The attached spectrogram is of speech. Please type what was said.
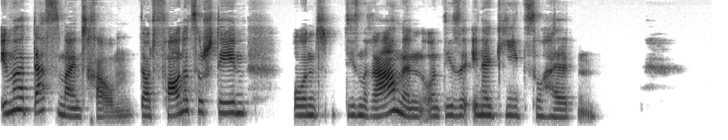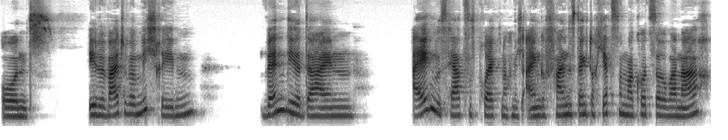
immer das mein Traum, dort vorne zu stehen und diesen Rahmen und diese Energie zu halten. Und ehe wir weiter über mich reden, wenn dir dein eigenes Herzensprojekt noch nicht eingefallen ist, denk doch jetzt noch mal kurz darüber nach.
